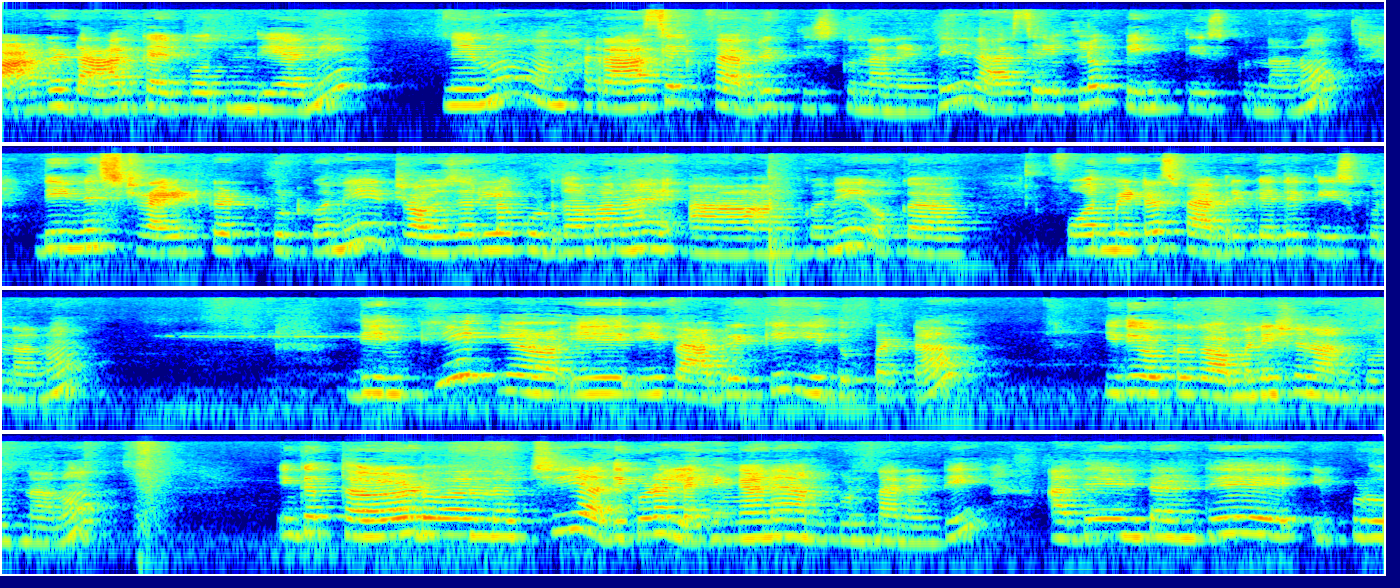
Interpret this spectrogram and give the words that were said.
బాగా డార్క్ అయిపోతుంది అని నేను రా సిల్క్ ఫ్యాబ్రిక్ తీసుకున్నానండి. రా సిల్క్లో పింక్ తీసుకున్నాను. దీన్ని స్ట్రైట్ కట్ కుట్టుకొని ట్రౌజర్లో కుడదామని అనుకొని ఒక ఫోర్ మీటర్స్ ఫ్యాబ్రిక్ అయితే తీసుకున్నాను. దీనికి ఈ ఈ ఫ్యాబ్రిక్కి ఈ దుప్పట్ట? ఇది ఒక కాంబినేషన్ అనుకుంటున్నాను. ఇంకా థర్డ్ వన్ వచ్చి అది కూడా లెహెంగానే అనుకుంటున్నానండి. అదేంటంటే ఇప్పుడు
